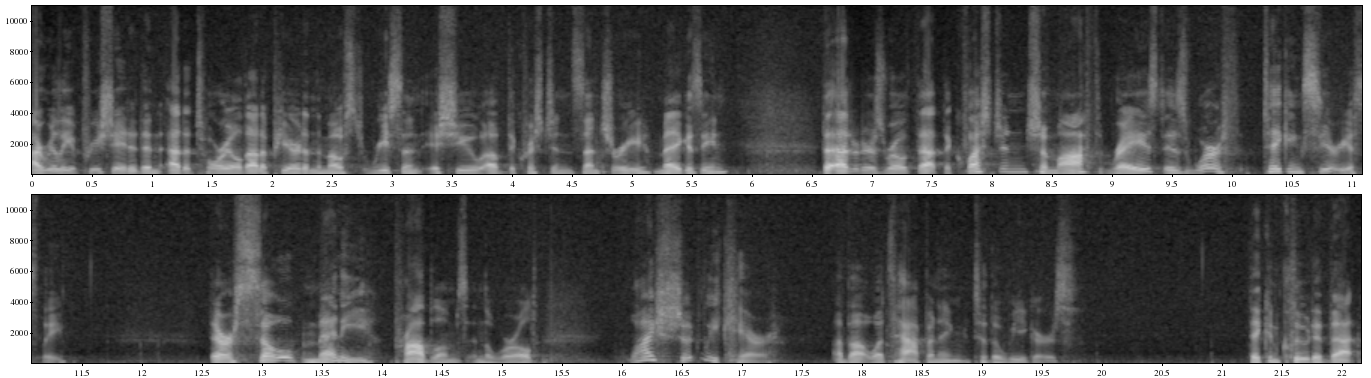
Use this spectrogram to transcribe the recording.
I really appreciated an editorial that appeared in the most recent issue of the Christian Century magazine. The editors wrote that the question Chamath raised is worth taking seriously. There are so many problems in the world. Why should we care about what's happening to the Uyghurs? They concluded that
